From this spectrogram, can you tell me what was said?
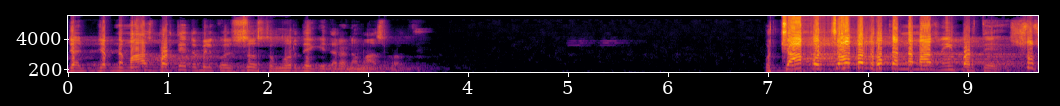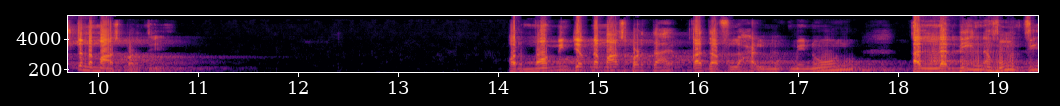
जब नमाज़ पढ़ते तो बिल्कुल सुस्त मुर्दे की तरह नमाज़ पढ़ते वो चाको चौबंद होकर नमाज़ नहीं पढ़ते, सुस्त नमाज़ पढ़ते हैं। और मोमिन जब नमाज़ पढ़ता है, कद अफलाहमिनून अल्लदीन फ़ी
